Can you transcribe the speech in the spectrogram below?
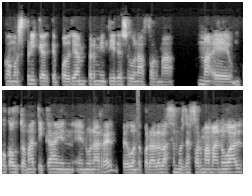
como Spreaker que podrían permitir eso de una forma eh, un poco automática en, en, una red, pero bueno, por ahora lo hacemos de forma manual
